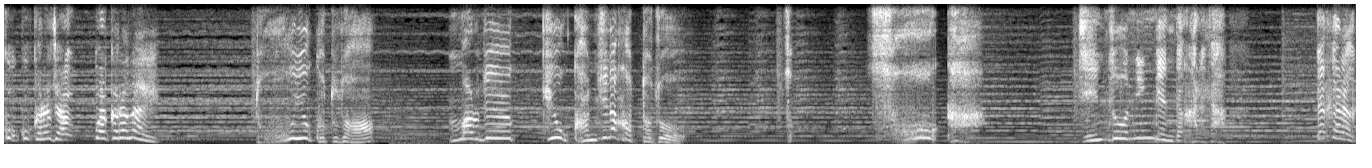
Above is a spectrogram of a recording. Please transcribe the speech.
ここからじゃわからない。どういうことだ？まるで気を感じなかったぞ。そそうか。人造人間だからだ。だから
